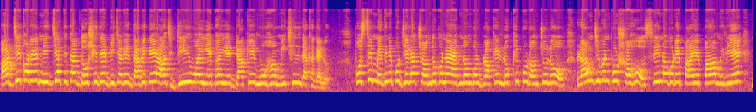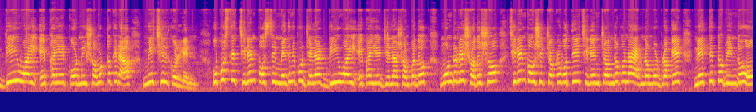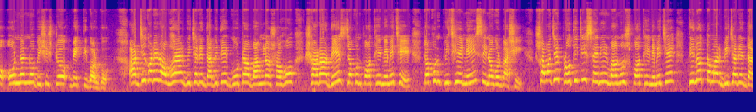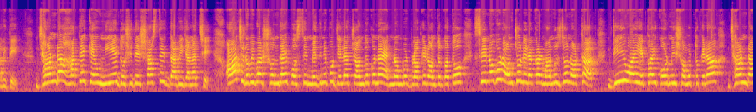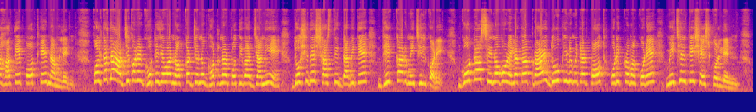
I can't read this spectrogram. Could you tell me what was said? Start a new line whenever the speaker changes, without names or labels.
আরজি করের নির্যাতিতার দোষীদের বিচারের দাবিতে আজ ডিওয়াইএফআই এর ডাকে মহা মিছিল দেখা গেল। পশ্চিম মেদিনীপুর জেলার চন্দ্রকোনা এক নম্বর ব্লকের লক্ষ্মীপুর অঞ্চল ও রামজীবনপুর সহ শ্রীনগরে পায়ে পা মিলিয়ে ডিওয়াইএফআই এর কর্মী সমর্থকেরা মিছিল করলেন। উপস্থিত ছিলেন পশ্চিম মেদিনীপুর জেলার ডিওয়াই ডিওয়াইএফআই এর জেলা সম্পাদক মণ্ডলের সদস্য ছিলেন কৌশিক চক্রবর্তী, ছিলেন চন্দ্রকোনা এক নম্বর ব্লকের নেতৃত্ববৃন্দ ও অন্যান্য বিশিষ্ট ব্যক্তিবর্গ। আরজিকরের অভয়ার বিচারের দাবিতে গোটা বাংলা সহ সারা দেশ যখন পথে নেমেছে, তখন পিছিয়ে নেই শ্রীনগরবাসী। সমাজের প্রতিটি শ্রেণির মানুষ পথে নেমেছে তিলোত্তমার বিচারের দাবিতে। ঝান্ডা হাতে কেউ নিয়ে দোষীদের শাস্তির দাবি জানাচ্ছে। আজ রবিবার সন্ধ্যায় পশ্চিম মেদিনীপুর জেলার চন্দ্রকোনা এক নম্বর ব্লকের অন্তর্গত শ্রীনগর অঞ্চল এলাকার মানুষজন, অর্থাৎ ডিওয়াইএফআই কর্মী সমর্থকেরা ঝান্ডা হাতে পথে নামলেন। কলকাতা আর্যিকরের ঘটে যাওয়া নক্কারজনক ঘটনার প্রতিবাদ জানিয়ে দোষীদের শাস্তির দাবিতে ধিক্কার মিছিল করে। গোটা শ্রীনগর এলাকা প্রায় দু কিলোমিটার পথ পরিক্রমা করে মিছিলটি শেষ করলেন।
